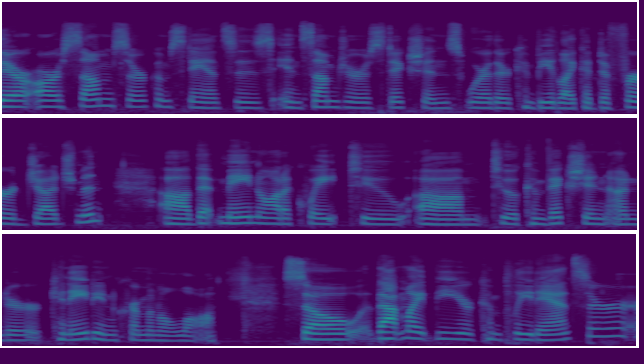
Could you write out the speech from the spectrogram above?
there are some circumstances in some jurisdictions where there can be like a deferred judgment uh, that may not equate to um, to a conviction under Canadian criminal law. So that might be your complete answer,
